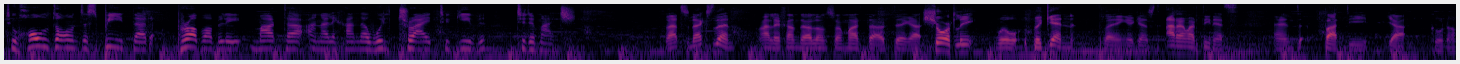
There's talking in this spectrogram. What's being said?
to hold on the speed that probably Marta and Alejandra will try to give to the match. That's next then. Alejandra Alonso Marta Ortega shortly will begin playing against Ara Martinez and Patti Llaguno.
